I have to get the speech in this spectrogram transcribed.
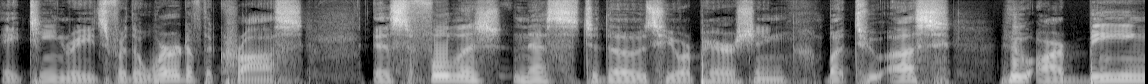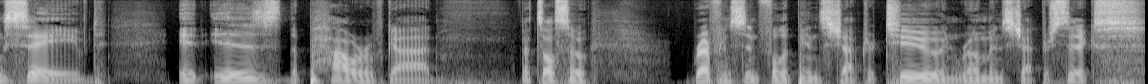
18 reads, For the word of the cross is foolishness to those who are perishing, but to us who are being saved, it is the power of God. That's also referenced in Philippians chapter 2 and Romans chapter 6,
